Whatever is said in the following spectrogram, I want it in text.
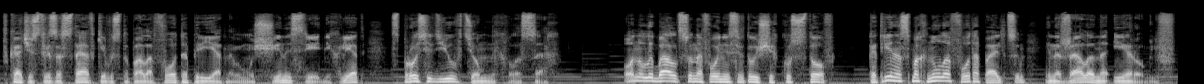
В качестве заставки выступало фото приятного мужчины средних лет с проседью в темных волосах. Он улыбался на фоне цветущих кустов. Катрина смахнула фото пальцем и нажала на иероглиф.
